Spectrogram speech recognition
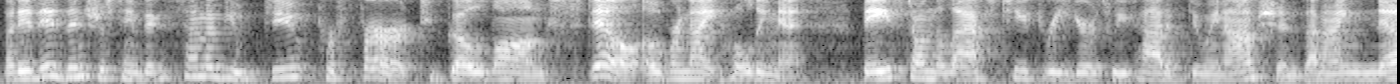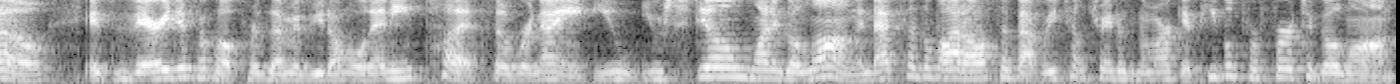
But it is interesting because some of you do prefer to go long still overnight holding it based on the last two, three years we've had of doing options. And I know it's very difficult for some of you to hold any puts overnight. You you still want to go long. And that says a lot also about retail traders in the market. People prefer to go long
